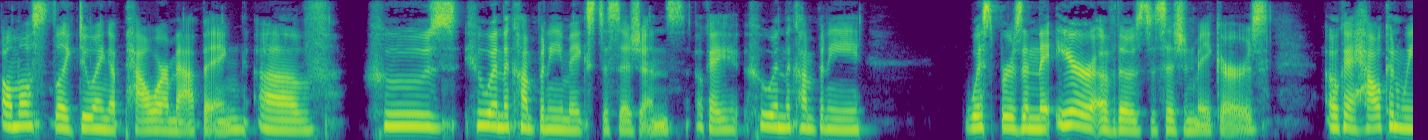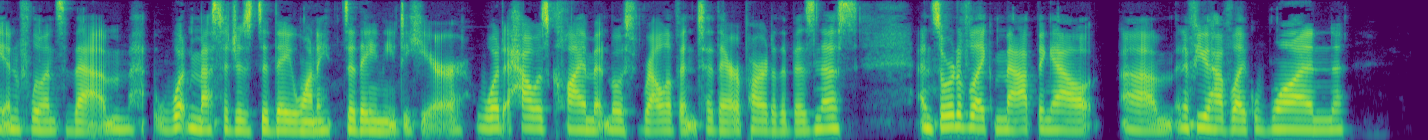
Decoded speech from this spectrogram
almost like doing a power mapping of who's who in the company makes decisions. Okay who in the company whispers in the ear of those decision makers okay how can we influence them? What messages do they want to do they need to hear? What how is climate most relevant to their part of the business? And sort of like mapping out um, and if you have like one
